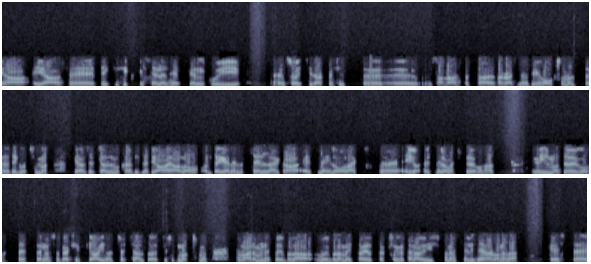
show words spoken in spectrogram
Ja, ja see tekkis ikkagi sellel hetkel, kui äh, sotsid hakkasid äh, sada aastat tagasi niimoodi hoogsamalt tegutsema. Ja sotsiaaldemokraadid läbi ajaloo on tegelenud sellega, et meil oleks ei, et meil oleks töökohad. ega ilma töökohtadeta, noh, sa peaksidki ainult sotsiaaltoetusi maksma. Ja ma arvan, et võib-olla, võib-olla meid tajutakse ka täna ühiskonnas sellise erakonnana, kes äh,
